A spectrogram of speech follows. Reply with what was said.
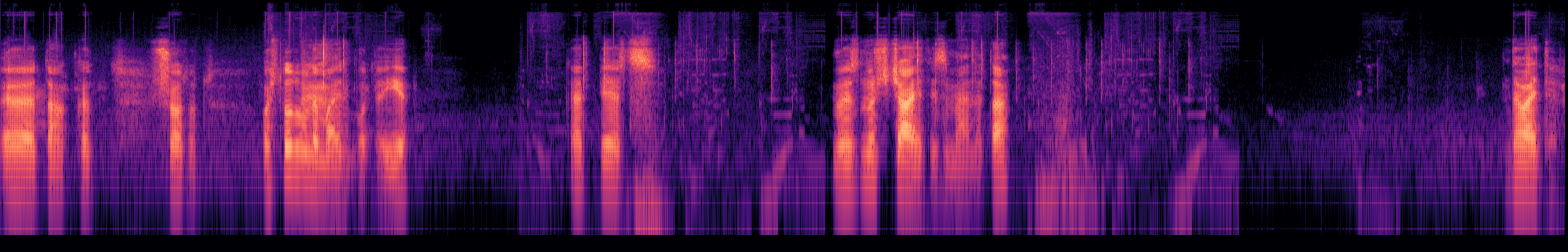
Е, так, от, що тут? Ось тут вони мають бути і. Капець. Ви знущаєтесь з мене, так? Давайте.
